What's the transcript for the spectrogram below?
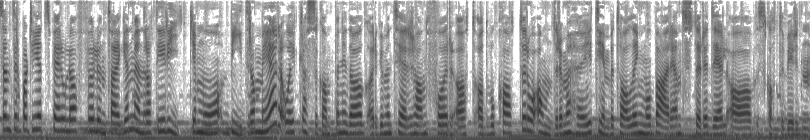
Senterpartiets Per Olaf Lundteigen mener at de rike må bidra mer, og i Klassekampen i dag argumenterer han for at advokater og andre med høy timebetaling må bære en større del av skattebyrden.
